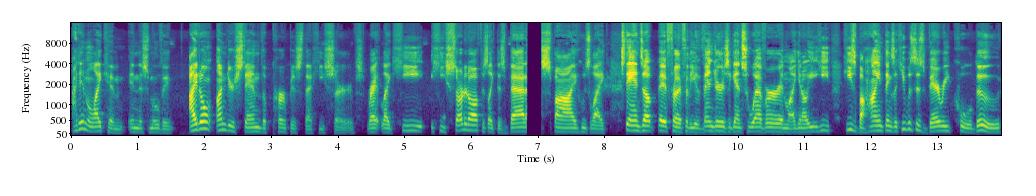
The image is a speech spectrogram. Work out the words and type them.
I didn't like him in this movie. I don't understand the purpose that he serves. Right? Like he he started off as like this bad spy who's like stands up eh, for for the Avengers against whoever, and like you know he, he he's behind things. Like he was this very cool dude.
